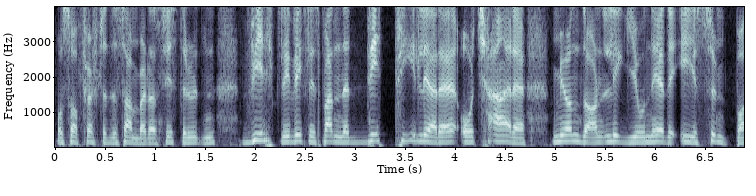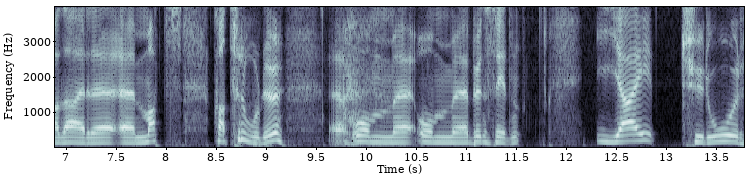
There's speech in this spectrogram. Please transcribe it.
og så 1. desember den siste runden. Virkelig, virkelig spennende. Ditt tidligere og kjære Mjøndalen ligger jo nede i sumpa der, eh, Mats. Hva tror du eh, om, eh, om eh, bunnstriden? Jeg tror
